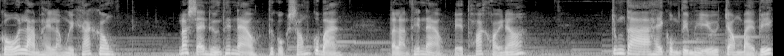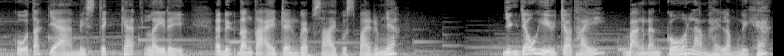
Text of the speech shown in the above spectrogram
cố làm hài lòng người khác không? Nó sẽ ảnh hưởng thế nào tới cuộc sống của bạn và làm thế nào để thoát khỏi nó? Chúng ta hãy cùng tìm hiểu trong bài viết của tác giả Mystic Cat Lady đã được đăng tải trên website của Spider nhé. Những dấu hiệu cho thấy bạn đang cố làm hài lòng người khác.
